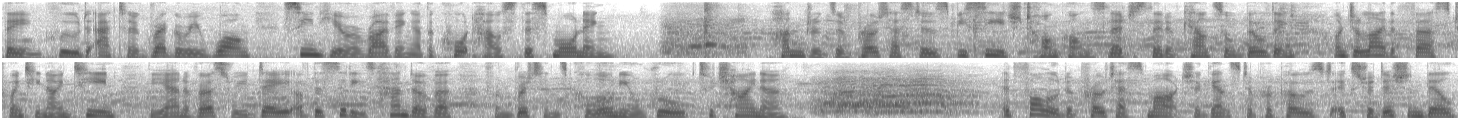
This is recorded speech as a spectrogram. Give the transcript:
They include actor Gregory Wong, seen here arriving at the courthouse this morning. Hundreds of protesters besieged Hong Kong's Legislative Council building on July 1, 2019, the anniversary day of the city's handover from Britain's colonial rule to China. It followed a protest march against a proposed extradition bill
